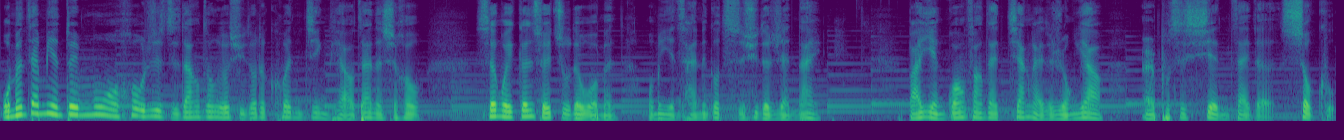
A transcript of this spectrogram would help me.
我们在面对幕后日子当中有许多的困境挑战的时候，身为跟随主的我们，我们也才能够持续的忍耐，把眼光放在将来的荣耀，而不是现在的受苦。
